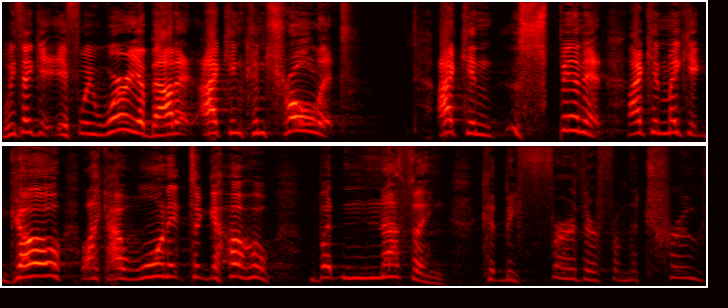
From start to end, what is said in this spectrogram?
we think if we worry about it, I can control it. I can spin it. I can make it go like I want it to go. But nothing could be further from the truth.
